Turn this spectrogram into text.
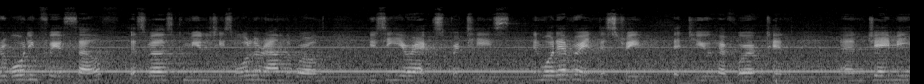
rewarding for yourself as well as communities all around the world using your expertise in whatever industry that you have worked in. And Jamie,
